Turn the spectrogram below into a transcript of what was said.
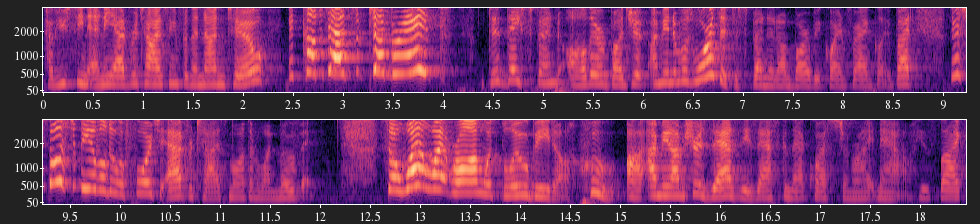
have you seen any advertising for The Nun 2? It comes out September 8th. Did they spend all their budget? I mean, it was worth it to spend it on Barbie, quite frankly, but they're supposed to be able to afford to advertise more than one movie. So, what went wrong with Blue Beetle? Who? Uh, I mean, I'm sure Zazie is asking that question right now. He's like,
